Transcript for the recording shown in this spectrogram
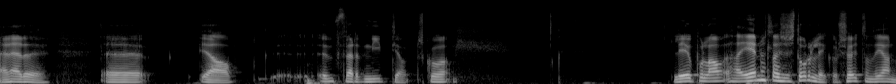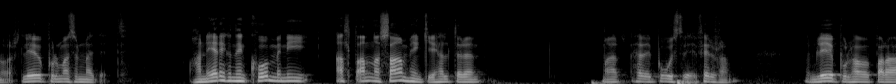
en herðu uh, já umferð 19 sko Liverpool á, það er náttúrulega þessi stórleikur 17. janúar, Liverpool Manchester United og hann er einhvern veginn komin í allt annað samhengi heldur en maður hefði búist við fyrirfram þannig Liverpool hafa bara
